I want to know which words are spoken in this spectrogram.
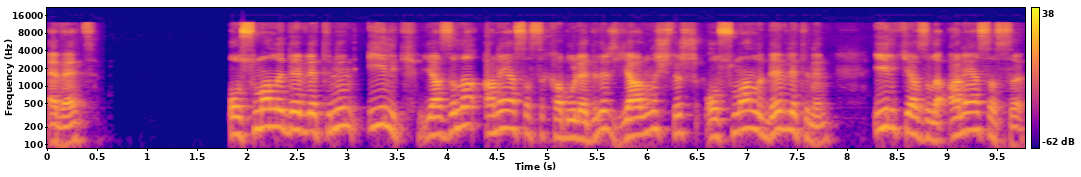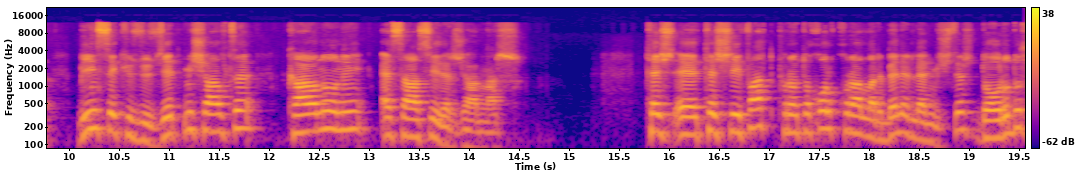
Evet. Osmanlı Devleti'nin ilk yazılı anayasası kabul edilir. Yanlıştır. Osmanlı Devleti'nin ilk yazılı anayasası 1876 Kanuni esasidir canlar. Teş- e, teşrifat protokol kuralları belirlenmiştir. Doğrudur.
